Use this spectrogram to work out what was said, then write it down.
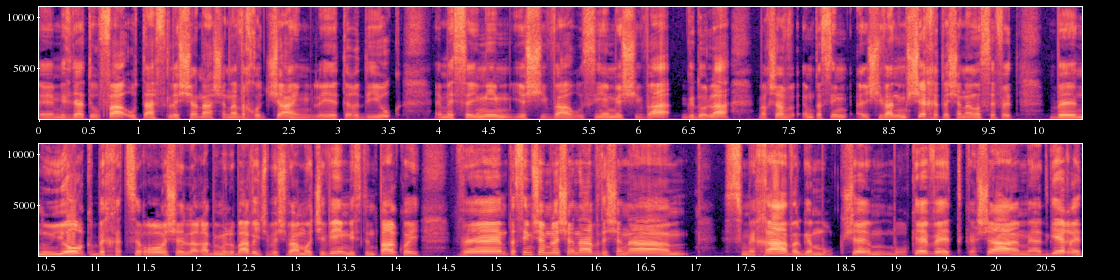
אה, משדה התעופה, הוא טס לשנה, שנה וחודשיים ליתר דיוק. הם מסיימים ישיבה, הוא סיים ישיבה גדולה, ועכשיו הם טסים, הישיבה נמשכת לשנה נוספת בניו יורק, בחצרו של הרבי מלובביץ' ב-770, מיסטן פארקווי, והם טסים שם לשנה, וזו שנה... שמחה, אבל גם מורכבת, קשה, מאתגרת,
